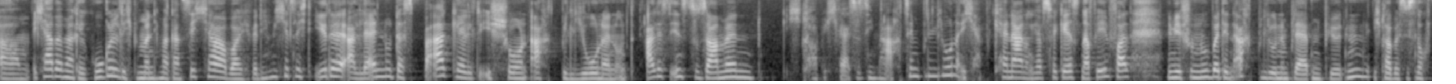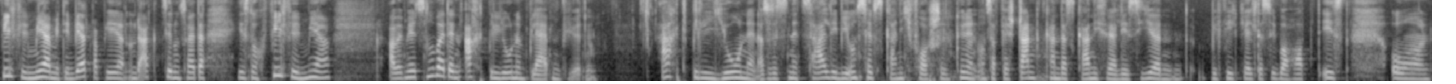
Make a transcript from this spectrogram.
Ähm, ich habe mal gegoogelt, ich bin mir nicht mal ganz sicher, aber wenn ich mich jetzt nicht irre, allein nur das Bargeld ist schon 8 Billionen und alles insgesamt ich glaube, ich weiß es nicht mehr, 18 Billionen? Ich habe keine Ahnung, ich habe es vergessen. Auf jeden Fall, wenn wir schon nur bei den 8 Billionen bleiben würden, ich glaube, es ist noch viel, viel mehr mit den Wertpapieren und Aktien und so weiter, ist noch viel, viel mehr. Aber wenn wir jetzt nur bei den 8 Billionen bleiben würden, 8 Billionen, also das ist eine Zahl, die wir uns selbst gar nicht vorstellen können. Unser Verstand kann das gar nicht realisieren, wie viel Geld das überhaupt ist. Und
